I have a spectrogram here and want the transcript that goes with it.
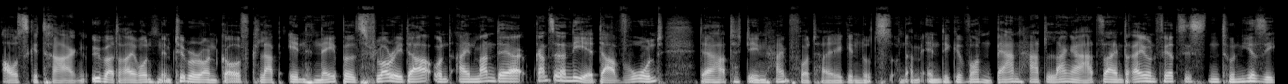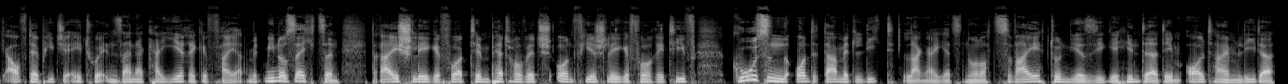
ausgetragen. Über drei Runden im Tiburon Golf Club in Naples, Florida. Und ein Mann, der ganz in der Nähe da wohnt, der hat den Heimvorteil genutzt und am Ende gewonnen. Bernhard Langer hat seinen 43. Turniersieg auf der PGA Tour in seiner Karriere gefeiert. Mit minus 16. Drei Schläge vor Tim Petrovic und vier Schläge vor Retif Gusen. Und damit liegt Langer jetzt nur noch zwei Turniersiege hinter dem All-Time-Leader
